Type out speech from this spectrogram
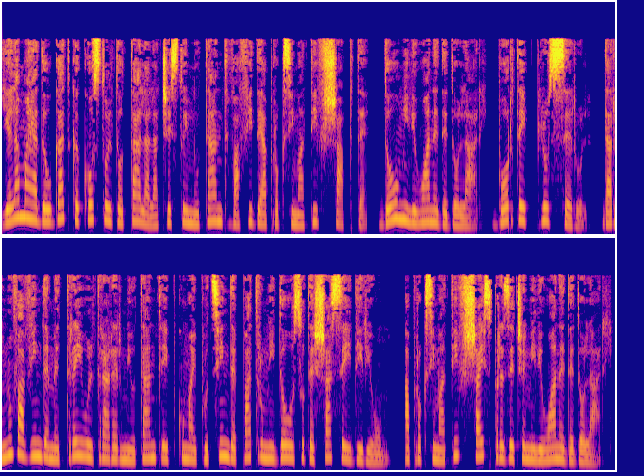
El a mai adăugat că costul total al acestui mutant va fi de aproximativ 7, 2 milioane de dolari, Bored Ape plus serul, dar nu va vinde M3 Ultra Rare Mutant Ape cu mai puțin de 4206 Ethereum, aproximativ 16 milioane de dolari.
